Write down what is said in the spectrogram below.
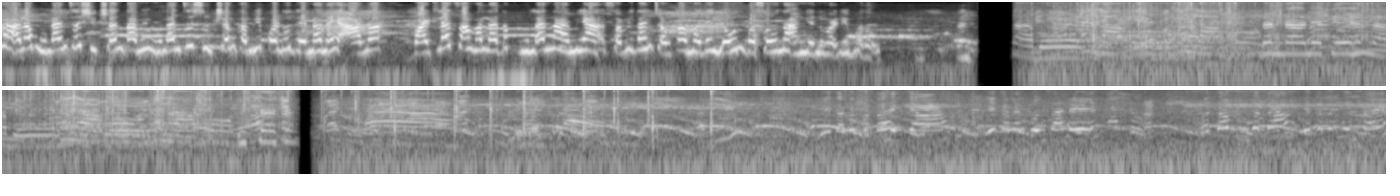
राहिलं मुलांचं शिक्षण तर आम्ही मुलांचं शिक्षण कमी पडू देणार नाही. आलं वाटलंच आम्हाला तर मुलांना आम्ही संविधान चौकामध्ये येऊन बसवून अंगणवाडी भरवू. डंडा होता है क्या ये कलर कौन सा है बताओ तुम बताओ ये कलर कौन सा है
